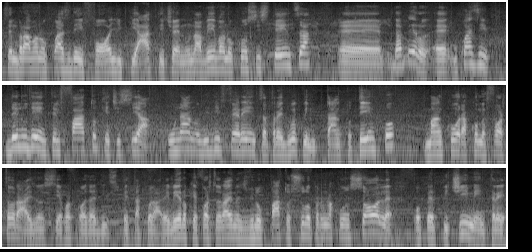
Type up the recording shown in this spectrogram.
sembravano quasi dei fogli piatti cioè non avevano consistenza. Eh, davvero è quasi deludente il fatto che ci sia un anno di differenza tra i due quindi tanto tempo ma ancora come Forza Horizon sia qualcosa di spettacolare. È vero che Forza Horizon è sviluppato solo per una console o per PC, mentre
